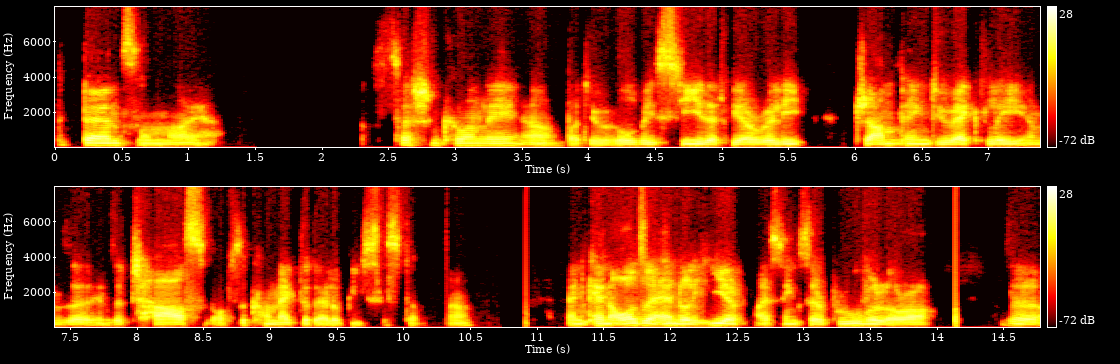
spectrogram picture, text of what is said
depends on my session currently, yeah? but you will see that we are really jumping directly in the in the task of the connected LOB system. Yeah? And can also handle here, I think, the approval or the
